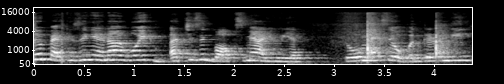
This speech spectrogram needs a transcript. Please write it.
जो पैकेजिंग है ना, वो एक अच्छे से बॉक्स में आई हुई है। तो मैं इसे ओपन करूँगी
